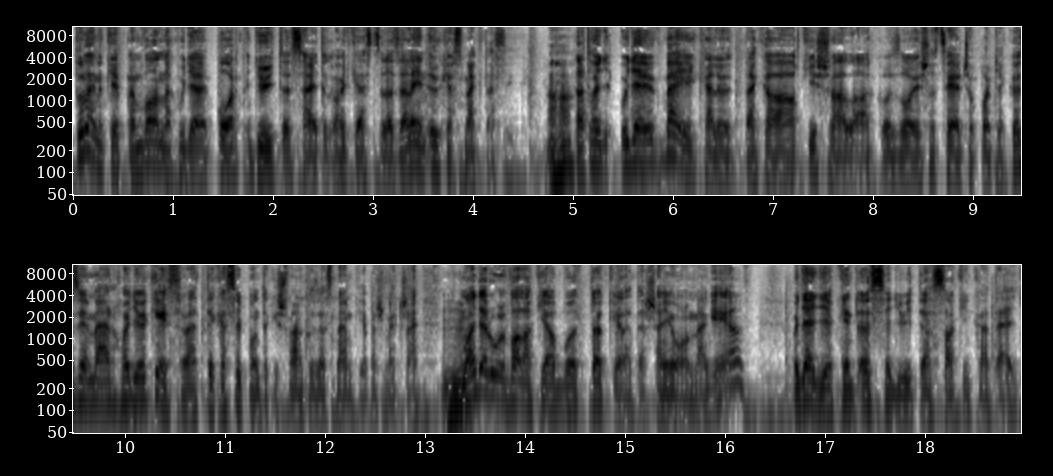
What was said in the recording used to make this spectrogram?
tulajdonképpen vannak ugye port gyűjtőszájtok, ahogy kezdted az elején, ők ezt megteszik. Aha. Tehát, hogy ugye ők beékelődtek a kisvállalkozó és a célcsoportja közé, mert hogy ők észrevették ezt, hogy pont a kisvállalkozó ezt nem képes megcsinálni. Uh-huh. Magyarul valaki abból tökéletesen jól megél, hogy egyébként összegyűjti a szakikat egy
